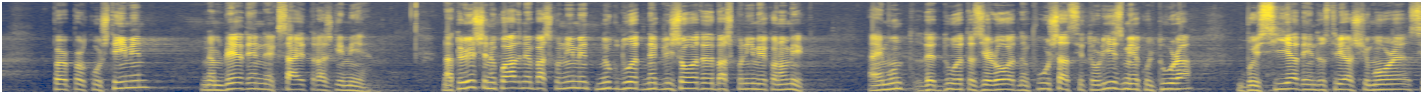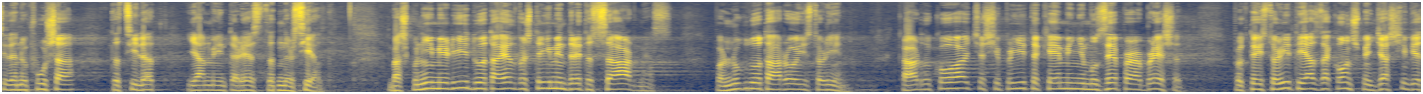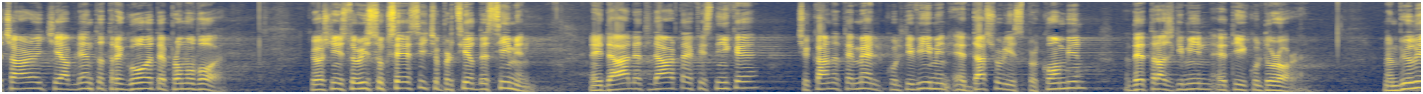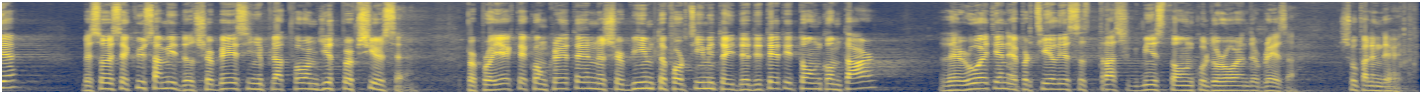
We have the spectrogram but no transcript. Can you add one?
për përkushtimin në mbledhjen e kësaj trashëgimie. Natyrisht që në kuadrin e bashkëpunimit nuk duhet të neglizhohet edhe bashkëpunimi ekonomik. Ai mund dhe duhet të zgjerohet në fusha si turizmi e kultura, bujqësia dhe industria ushqimore si dhe në fusha të cilat janë me interes të ndërsjelltë. Bashkëpunimi i ri duhet ta hedhë vështrimin drejt të së ardhmes, por nuk duhet të harrojë historinë. Ka ardhur koha që Shqipëri të kemi një muze për arbëreshët, për këtë histori të jashtëzakonshme gjashtëqind vjeçare që ia vlen të tregohet e promovohet. Kjo është një histori suksesi që përcjell besimin në ideale të larta e fisnike që kanë në themel kultivimin e dashurisë për kombin dhe trashëgiminë e tij kulturore. Në mbyllje, besoj se ky samit do të shërbejë si një platformë gjithëpërfshirëse për projekte konkrete në shërbim të forcimit të identitetit tonë kombëtar dhe ruajtjen e përcjelljes së trashëgimisë tonë kulturore ndër breza. Shumë faleminderit.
